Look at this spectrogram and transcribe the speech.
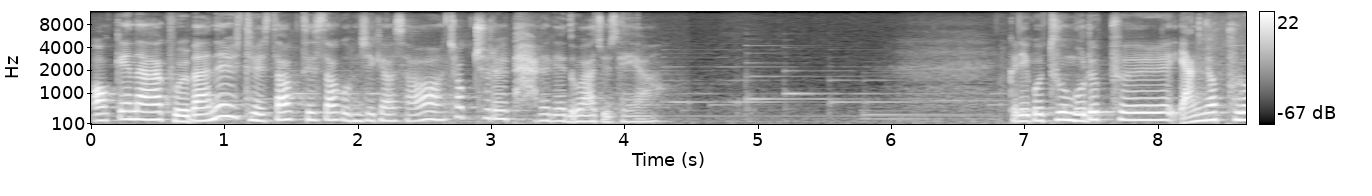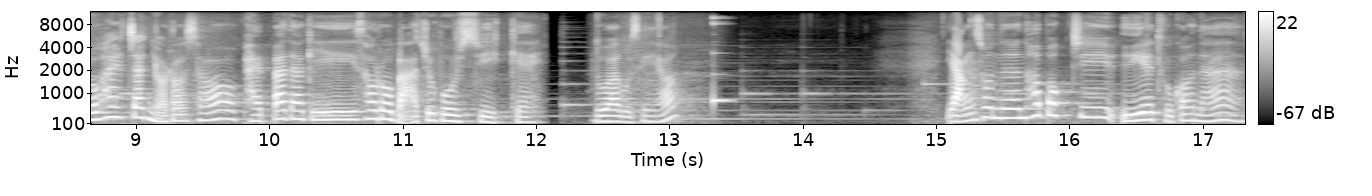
어깨나 골반을 들썩들썩 움직여서 척추를 바르게 놓아주세요. 그리고 두 무릎을 양옆으로 활짝 열어서 발바닥이 서로 마주 볼 수 있게 놓아보세요. 양손은 허벅지 위에 두거나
